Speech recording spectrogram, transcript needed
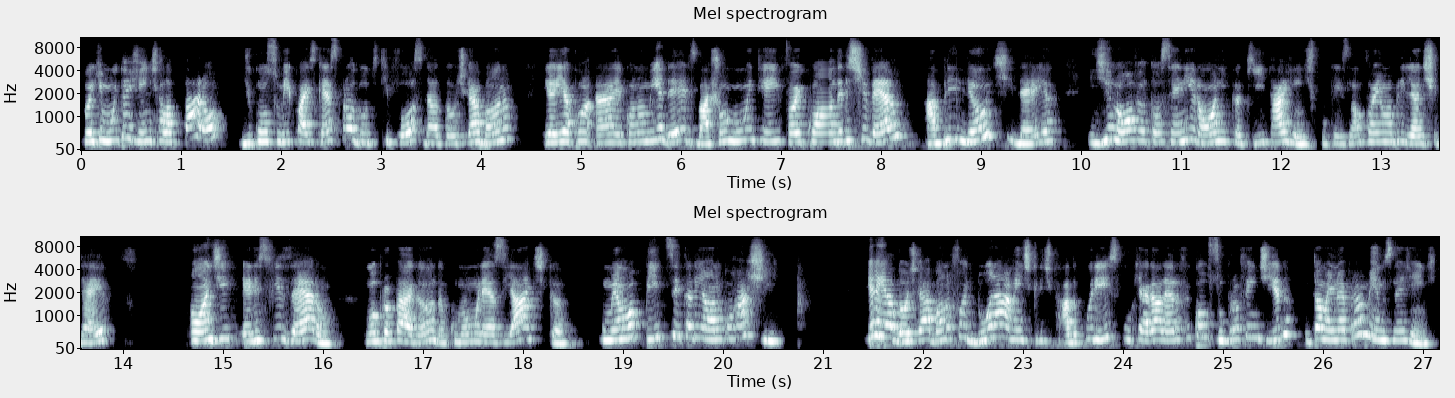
Foi que muita gente, ela parou de consumir quaisquer produtos que fosse da Dolce Gabbana, e aí a, a economia deles baixou muito, e aí foi quando eles tiveram a brilhante ideia e, de novo, eu estou sendo irônica aqui, tá, gente? Porque isso não foi uma brilhante ideia, onde eles fizeram uma propaganda com uma mulher asiática comendo uma pizza italiana com hashi. E aí a Dolce Gabbana foi duramente criticada por isso, porque a galera ficou super ofendida, e também não é para menos, né, gente?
